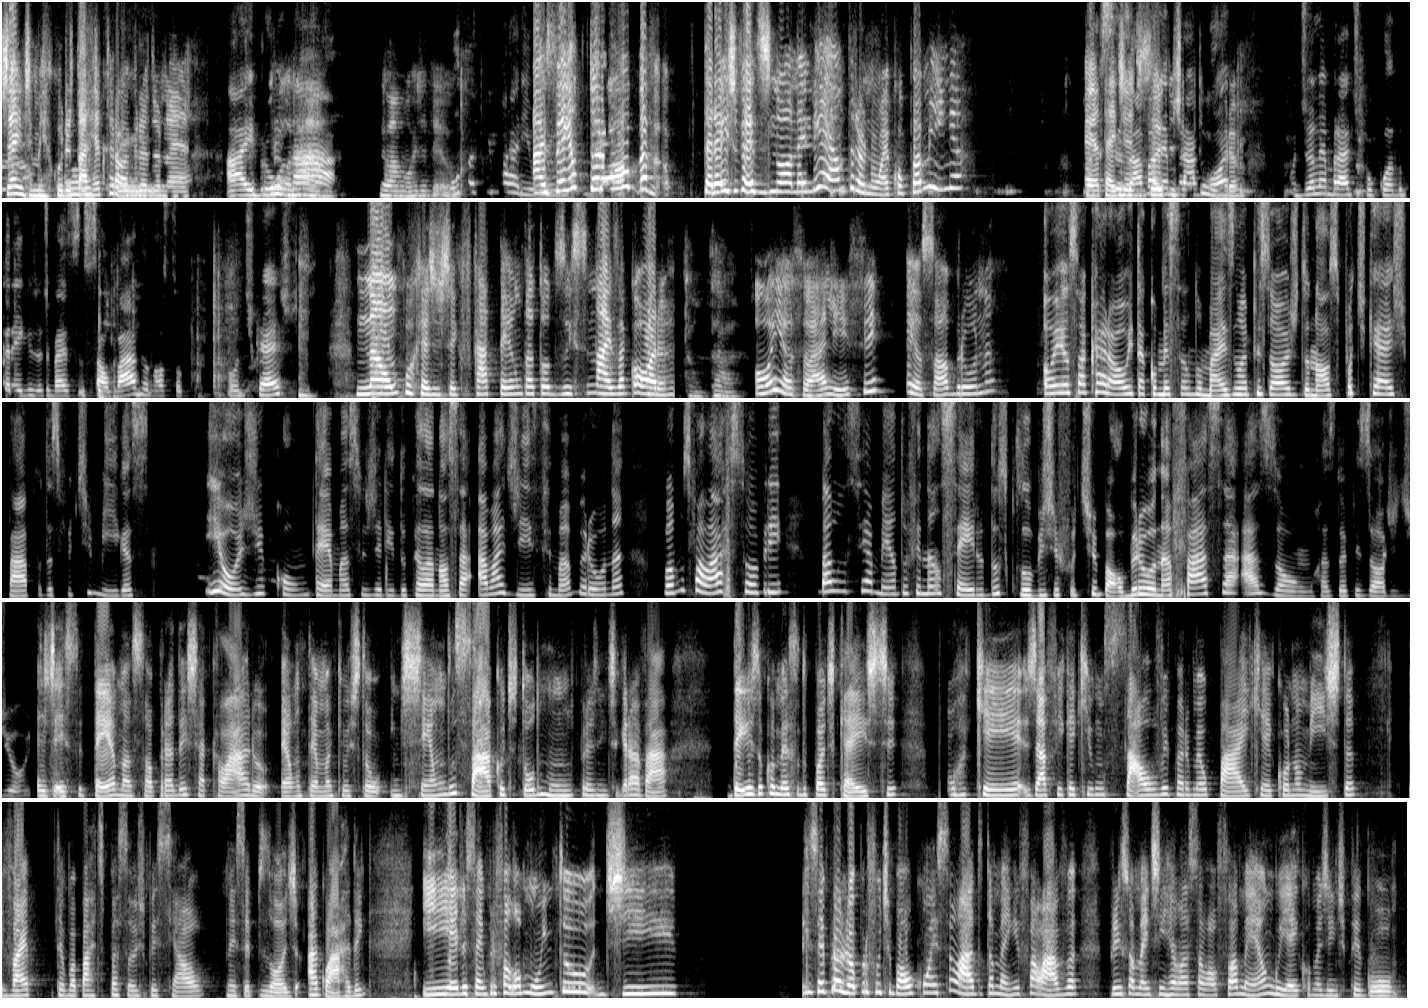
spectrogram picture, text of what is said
Gente, Mercúrio tá retrógrado, né? Ai, Bruna. Bruna, pelo amor de Deus. Puta que pariu. Mas hein? entrou três vezes no ano, ele entra, não é culpa minha. É até dia precisava 18 de outubro. agora. Podia lembrar, tipo, quando o Craig já tivesse salvado o nosso podcast. Não, porque a gente tem que ficar atenta a todos os sinais agora. Então tá. Oi, eu sou a Alice. Eu sou a Bruna. Oi, eu sou a Carol e tá começando mais um episódio do nosso podcast Papo das Futimigas. E hoje, com um tema sugerido pela nossa amadíssima Bruna, vamos falar sobre balanceamento financeiro dos clubes de futebol. Bruna, faça as honras do episódio de hoje. Esse tema, só pra deixar claro, é um tema que eu estou enchendo o saco de todo mundo pra gente gravar desde o começo do podcast, porque já fica aqui um salve para o meu pai, que é economista, e vai ter uma participação especial nesse episódio. Aguardem. E ele sempre falou muito de ele sempre olhou pro futebol com esse lado também e falava, principalmente em relação ao Flamengo, e aí como a gente pegou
